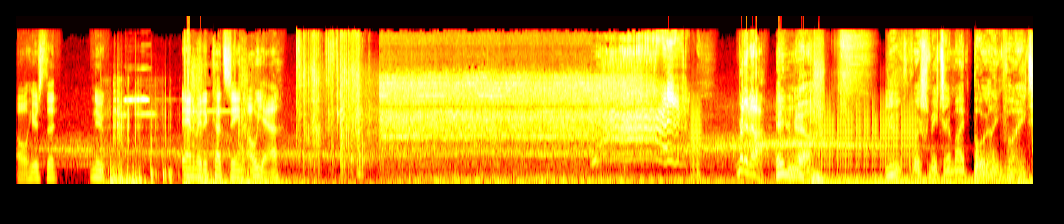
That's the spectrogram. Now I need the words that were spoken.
Oh, here's the new animated cutscene. Oh, yeah. Enough! You've pushed me to my boiling point.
